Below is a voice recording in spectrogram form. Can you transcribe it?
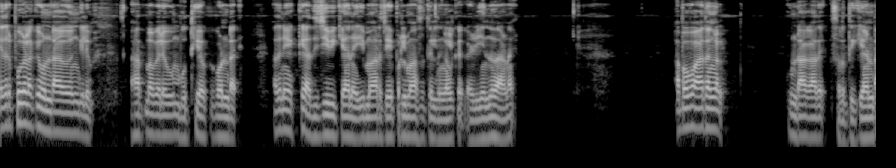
എതിർപ്പുകളൊക്കെ ഉണ്ടാകുമെങ്കിലും ആത്മബലവും ബുദ്ധിയൊക്കെ കൊണ്ട് അതിനെയൊക്കെ അതിജീവിക്കാൻ ഈ മാർച്ച് ഏപ്രിൽ മാസത്തിൽ നിങ്ങൾക്ക് കഴിയുന്നതാണ്. അപവാദങ്ങൾ ഉണ്ടാകാതെ ശ്രദ്ധിക്കേണ്ട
